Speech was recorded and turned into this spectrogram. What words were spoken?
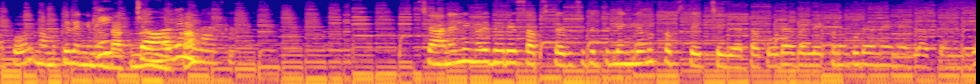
അപ്പോൾ നമുക്ക് ഇത് എങ്ങനെ ഉണ്ടാക്കുന്നത് നോക്കാം. ചാനൽ നിങ്ങൾ ഇതുവരെ സബ്സ്ക്രൈബ് ചെയ്തിട്ടില്ലെങ്കിലും സബ്സ്ക്രൈബ് ചെയ്യാം കേട്ടോ കൂടെ ബെല്ലൈക്കണും കൂടെ ഒന്ന് എനേബിൾ ആക്കുകയാണെങ്കിൽ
